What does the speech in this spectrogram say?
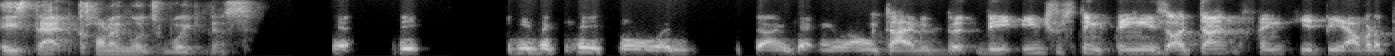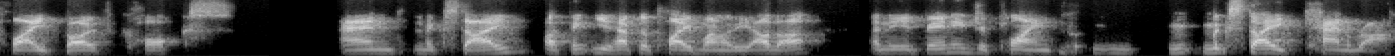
is that Collingwood's weakness? Yeah, he's a key forward don't get me wrong, David. But the interesting thing is, I don't think you'd be able to play both Cox and McStay. I think you'd have to play one or the other. And the advantage of playing McStay can rock.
